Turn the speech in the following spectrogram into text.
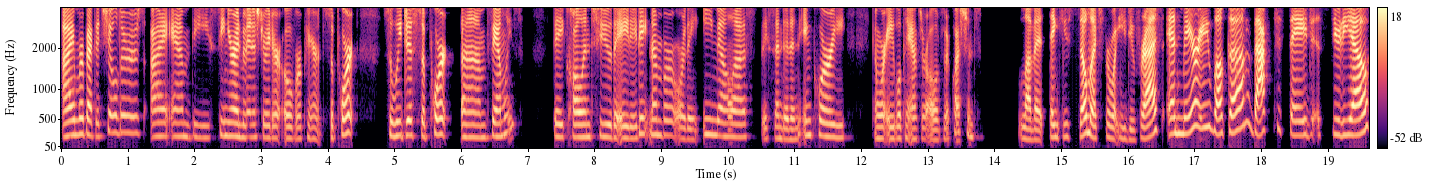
I'm Rebecca Childers. I am the Senior Administrator over Parent Support. So we just support um, families. They call into the 888 number or they email us, they send in an inquiry, and we're able to answer all of their questions. Love it. Thank you so much for what you do for us. And Mary, welcome back to Sage Studio.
